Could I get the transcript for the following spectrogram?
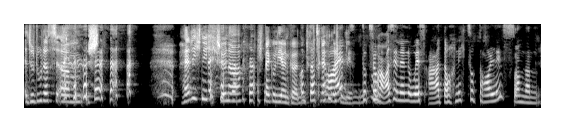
Du, du, das ähm, hätte ich nicht schöner spekulieren können. Und der. Freund der zu Hause in den USA doch nicht so toll ist, sondern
